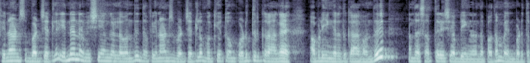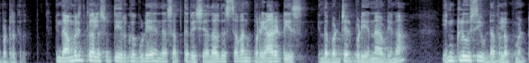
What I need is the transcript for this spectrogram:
ஃபினான்ஸ் பட்ஜெட்டில் என்னென்ன விஷயங்களில் வந்து இந்த ஃபினான்ஸ் பட்ஜெட்டில் முக்கியத்துவம் கொடுத்துருக்குறாங்க அப்படிங்கிறதுக்காக வந்து அந்த சப்தரிஷி அப்படிங்கிற அந்த பதம் பயன்படுத்தப்பட்டிருக்குது. இந்த அமிர்த்காலை சுற்றி இருக்கக்கூடிய இந்த சப்தரிஷி அதாவது செவன் ப்ரையாரிட்டிஸ் இந்த பட்ஜெட் படி என்ன அப்படின்னா இன்க்ளூசிவ் டெவலப்மெண்ட்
